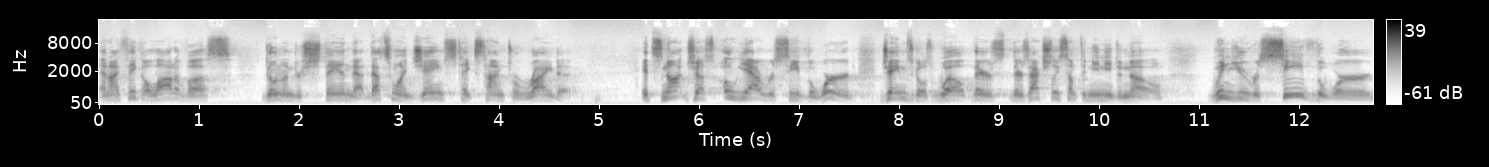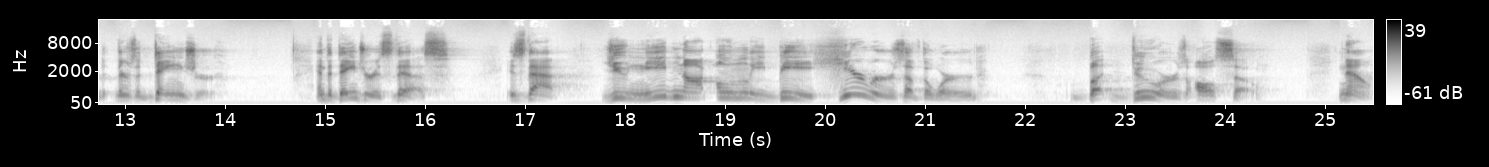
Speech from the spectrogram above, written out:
and I think a lot of us don't understand that. That's why James takes time to write it. It's not just, oh, yeah, receive the word. James goes, well, there's, there's actually something you need to know. When you receive the word, there's a danger. And the danger is this is that you need not only be hearers of the word, but doers also. Now,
